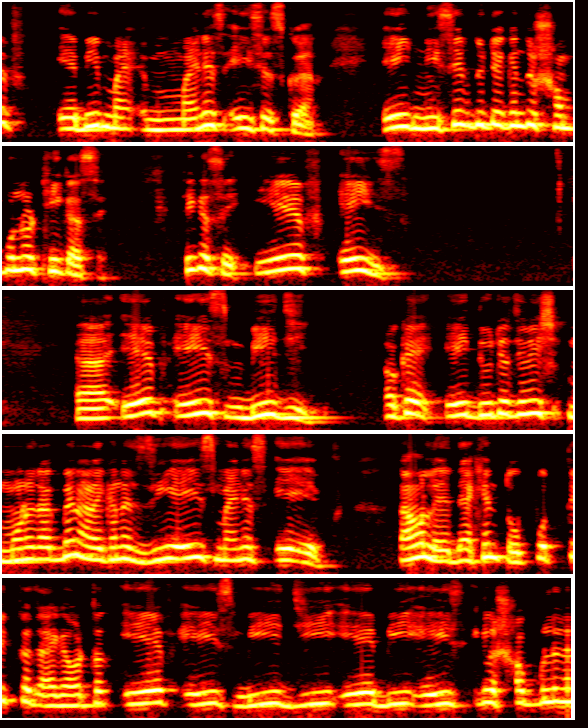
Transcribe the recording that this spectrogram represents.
F A B minus H square এই নিচের দুইটা কিন্তু সম্পূর্ণ ঠিক আছে ঠিক আছে? F H F H B G okay এই দুইটা জিনিস মনে রাখবেন, আর এখানে G H minus A F তাহলে দেখেন তো, প্রত্যেকটা জায়গা, অর্থাৎ F H B G A B H এগুলো সবগুলোর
